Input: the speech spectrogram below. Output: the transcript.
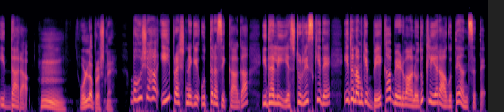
ಇದ್ದಾರಾ? ಹ್ಮ್ ಒಳ್ಳೆ ಪ್ರಶ್ನೆ. ಬಹುಶಃ ಈ ಪ್ರಶ್ನೆಗೆ ಉತ್ತರ ಸಿಕ್ಕಾಗ, ಇದರಲ್ಲಿ ಎಷ್ಟು ರಿಸ್ಕ್ ಇದೆ, ಇದು ನಮಗೆ ಬೇಕಾ ಬೇಡ್ವಾ ಅನ್ನೋದು ಕ್ಲಿಯರ್ ಆಗುತ್ತೆ ಅನ್ಸುತ್ತೆ.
